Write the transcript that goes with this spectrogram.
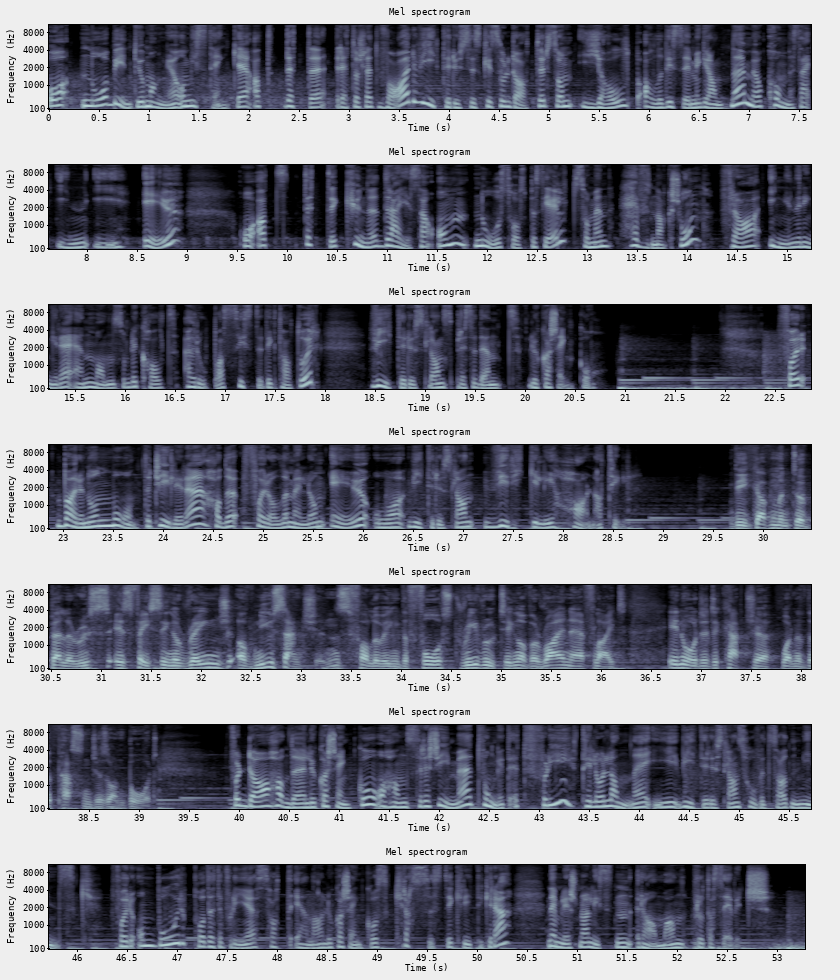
Og nå begynte jo mange å mistenke at dette rett og slett var hviterussiske soldater som hjalp alle disse migrantene med å komme seg inn i EU og at dette kunne dreie seg om noe så spesielt som en hevnaksjon fra ingen ringere enn mannen som blir kalt Europas siste diktator, Hviterusslands president Lukasjenko. For bare noen måneder tidligere hadde forholdet mellom EU og Hviterussland virkelig hardna til. The government of Belarus is facing a range of new sanctions following the forced rerouting of a Ryanair flight in order to capture one of the passengers on board. For da hadde Lukasjenko og hans regime tvunget et fly til å lande i Hviterusslands hovedstad Minsk. For om bord på dette flyet satt en av Lukasjenkos krasseste kritikere, nemlig journalisten Raman Protasevitsj.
